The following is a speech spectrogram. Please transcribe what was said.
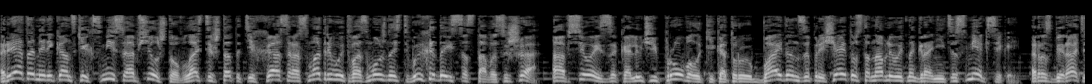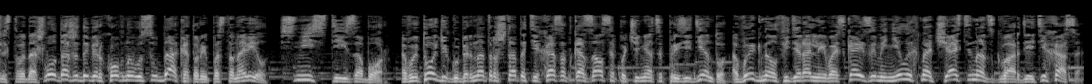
Ряд американских СМИ сообщил, что власти штата Техас рассматривают возможность выхода из состава США. А все из-за колючей проволоки, которую Байден запрещает устанавливать на границе с Мексикой. Разбирательство дошло даже до Верховного суда, который постановил снести забор. В итоге губернатор штата Техас отказался подчиняться президенту, выгнал федеральные войска и заменил их на части Нацгвардии Техаса.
